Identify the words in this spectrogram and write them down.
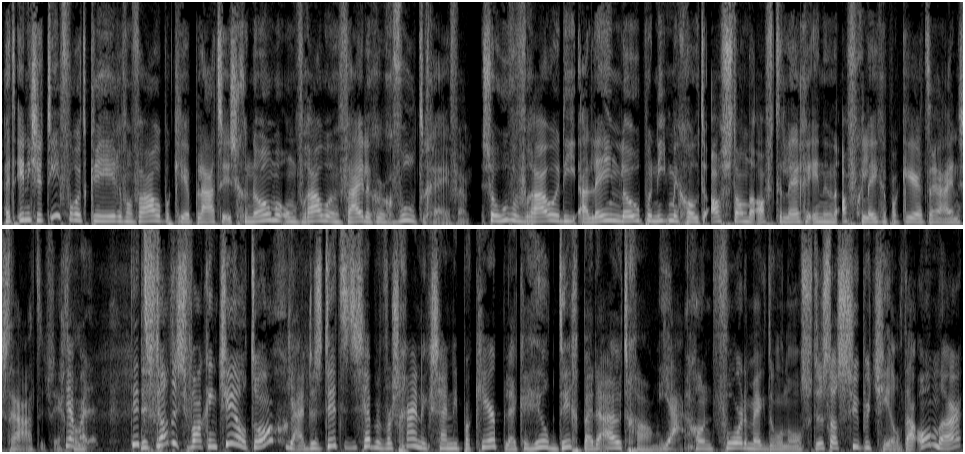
Het initiatief voor het creëren van vrouwenparkeerplaatsen is genomen om vrouwen een veiliger gevoel te geven. Zo hoeven vrouwen die alleen lopen niet meer grote afstanden af te leggen in een afgelegen parkeerterrein straat. Echt Ja, maar dit dus dat is fucking chill, toch? Ja, dus dit ze hebben waarschijnlijk zijn die parkeerplekken heel dicht bij de uitgang. Ja, gewoon voor de McDonald's. Dus dat is super chill. Daaronder,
